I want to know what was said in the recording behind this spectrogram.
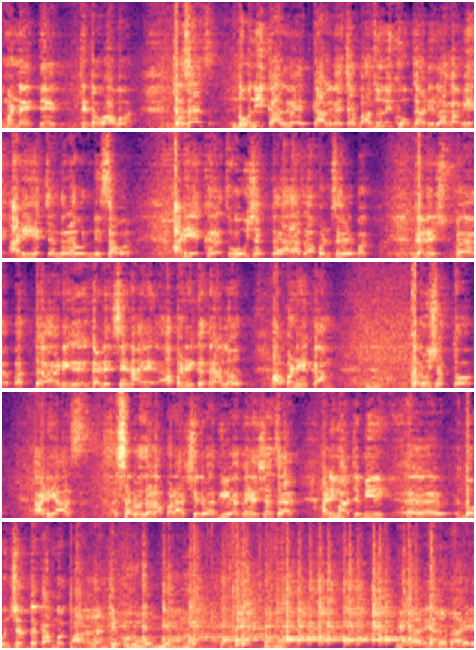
त्यांचं म्हणणं आहे ते तिथं व्हावं. तसंच दोन्ही कालवे आहेत. कालव्याच्या बाजूने खूप झाडी लागावी आणि हे चंद्रावरून दिसावं. आणि हे खरंच होऊ शकतं. आज आपण सगळे भक्त गणेश भक्त आणि गणेश सेना आपण एकत्र आलो आपण हे काम करू शकतो. आणि आज सर्वजण आपण आशीर्वाद घेऊया गणेशाचा. आणि माझे मी दोन शब्द थांबवत. महाराजांचे गुरुबंधू म्हणून कार्यरत आहे.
